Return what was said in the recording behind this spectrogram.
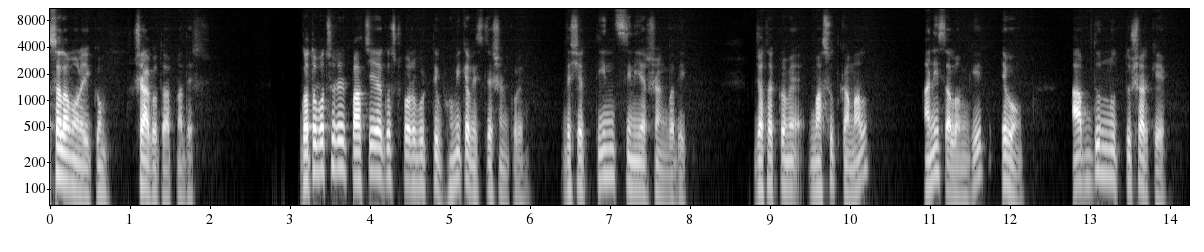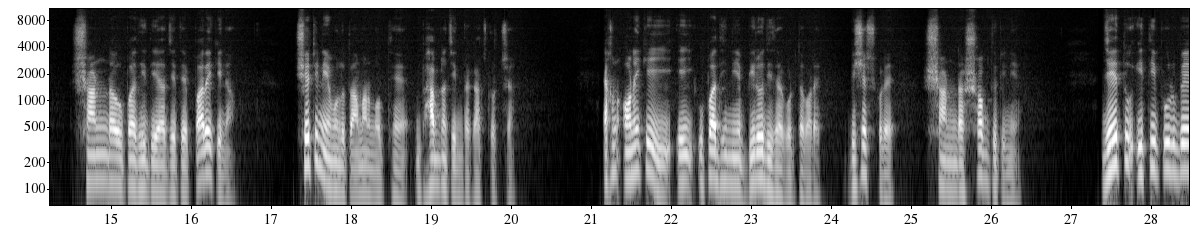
আসসালামু আলাইকুম, স্বাগত আপনাদের। গত বছরের পাঁচই আগস্ট পরবর্তী ভূমিকা বিশ্লেষণ করে দেশের তিন সিনিয়র সাংবাদিক, যথাক্রমে মাসুদ কামাল, আনিস আলমগীর এবং আব্দুল তুষারকে সান্ডা উপাধি দেওয়া যেতে পারে কিনা, সেটি নিয়ে মূলত আমার মধ্যে ভাবনা চিন্তা কাজ করছে। এখন অনেকেই এই উপাধি নিয়ে বিরোধিতা করতে পারে, বিশেষ করে সান্ডা শব্দটি নিয়ে। যেহেতু ইতিপূর্বে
